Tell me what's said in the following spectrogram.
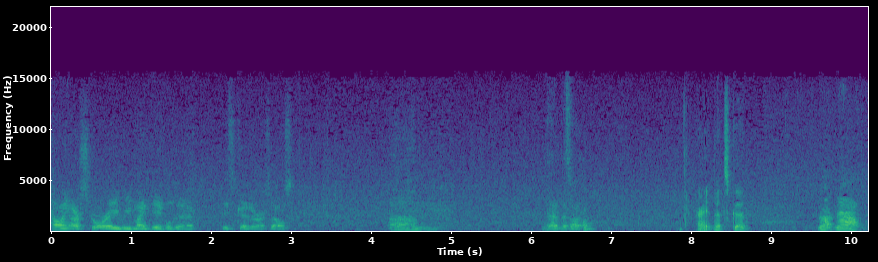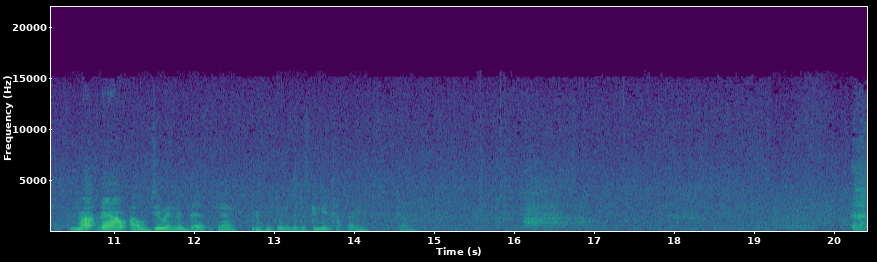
telling our story, we might be able to piece together ourselves. Um, that, that's all. Alright, that's good. Not now. Not now. I'll do it in a bit, okay? Do it in a bit. Just give me a time.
